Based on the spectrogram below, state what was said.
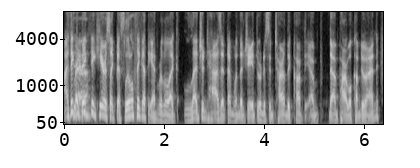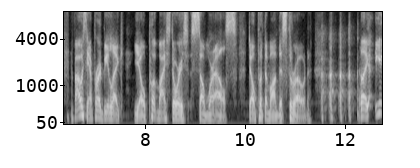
I think the big thing here is like this little thing at the end where they're like, legend has it that when the Jade Throne is entirely carved, the, em- the Empire will come to an end. If I was the Emperor, I'd be like, yo, put my stories somewhere else. Don't put them on this throne. like, you,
